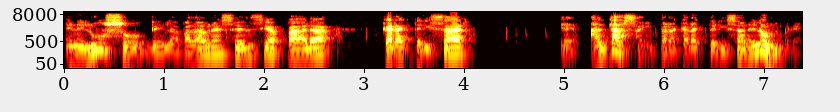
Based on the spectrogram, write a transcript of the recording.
en el uso de la palabra esencia para caracterizar eh, al Dasein para caracterizar el hombre.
